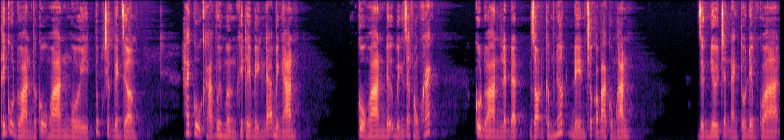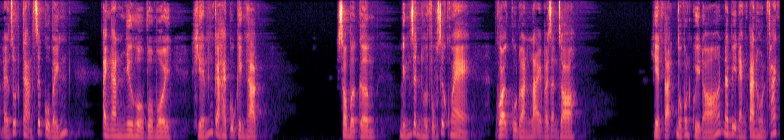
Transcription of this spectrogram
Thấy cụ Đoàn và cụ Hoan ngồi túc trực bên giường. Hai cụ khá vui mừng khi thấy Bính đã bình an. Cụ Hoan đỡ Bính ra phòng khách. Cụ Đoàn lật đật dọn cơm nước đến cho cả ba cùng ăn. Dường như trận đánh tối đêm qua đã rút cạn sức của Bính. Anh ăn như hổ vồ mồi, khiến cả hai cụ kinh ngạc. Sau bữa cơm, Bính dần hồi phục sức khỏe, gọi cụ Đoàn lại và dặn dò. Hiện tại bốn con quỷ đó đã bị đánh tan hồn phách,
